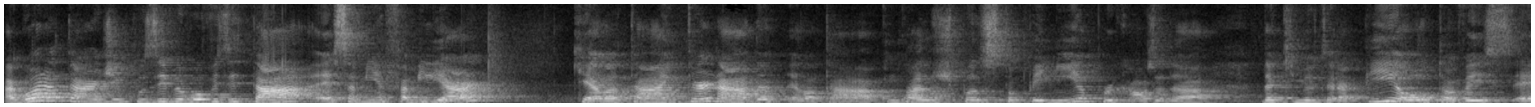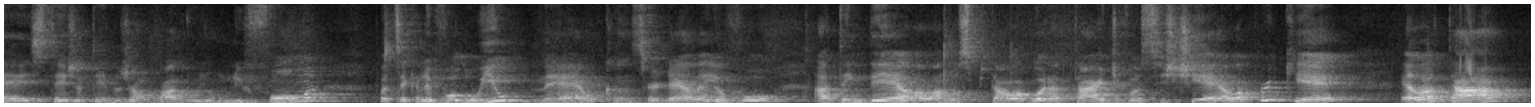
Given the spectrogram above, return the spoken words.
Agora à tarde, inclusive, eu vou visitar essa minha familiar, que ela tá internada, ela tá com quadro de panstopenia por causa da, da quimioterapia, ou talvez é, esteja tendo já um quadro de um linfoma. Pode ser que ela evoluiu, né, o câncer dela, e eu vou atender ela lá no hospital agora à tarde, vou assistir ela, porque ela tá.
